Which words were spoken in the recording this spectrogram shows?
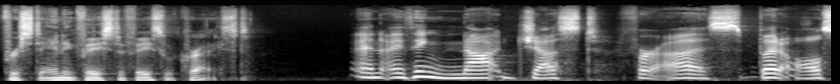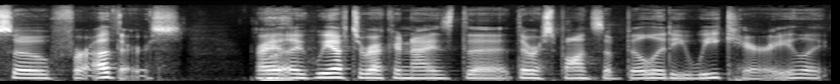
for standing face to face with Christ. And I think not just for us, but also for others right? right? Like we have to recognize the the responsibility we carry. Like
